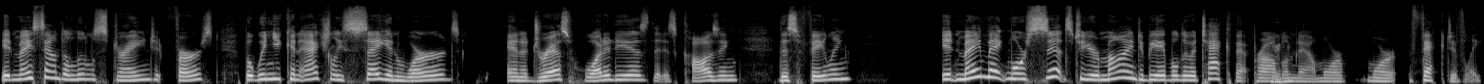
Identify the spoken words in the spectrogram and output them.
It may sound a little strange at first, but when you can actually say in words and address what it is that is causing this feeling, it may make more sense to your mind to be able to attack that problem mm-hmm. now more more effectively.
